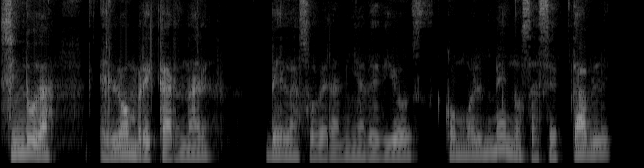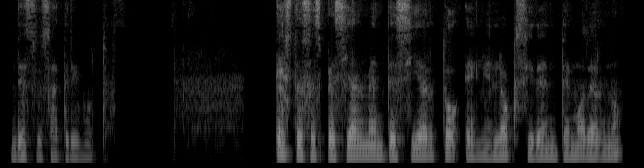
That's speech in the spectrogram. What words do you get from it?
Sin duda, el hombre carnal ve la soberanía de Dios como el menos aceptable de sus atributos. Esto es especialmente cierto en el occidente moderno,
